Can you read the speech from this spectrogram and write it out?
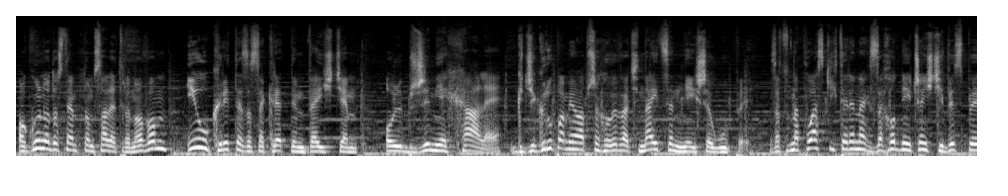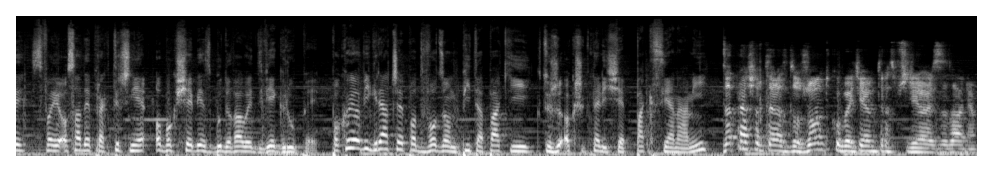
Ogólnodostępną salę tronową i ukryte za sekretnym wejściem olbrzymie hale, gdzie grupa miała przechowywać najcenniejsze łupy. Za to na płaskich terenach zachodniej części wyspy swoje osady praktycznie obok siebie zbudowały dwie grupy. Pokojowi gracze pod wodzą Pita Paki, którzy okrzyknęli się Paksjanami, Zapraszam teraz do rządku, będziemy teraz przydzielać zadania.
